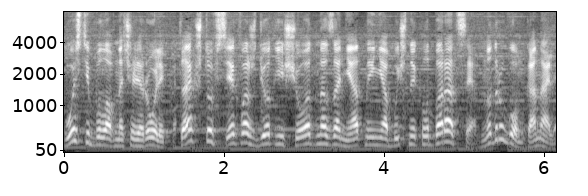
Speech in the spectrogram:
гостья была в начале ролика, так что всех вас ждет еще одна занятная и необычная коллаборация на другом канале.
